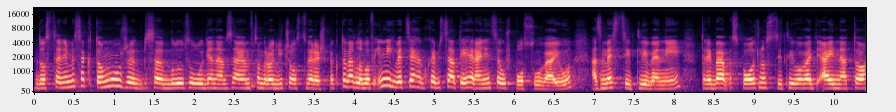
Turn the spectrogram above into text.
Dostaneme sa k tomu, že sa budú tu ľudia navzájom v tom rodičovstve rešpektovať, lebo v iných veciach ako keby sa tie hranice už posúvajú a sme citlivení. Treba spoločnosť citlivovať aj na to,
